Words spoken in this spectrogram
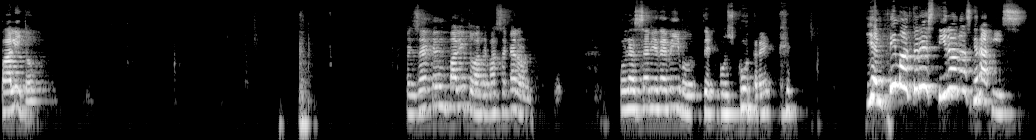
Palito. Pensé que un palito además sacaron una serie de vivos de Buscutre. y encima tres tiradas gratis.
